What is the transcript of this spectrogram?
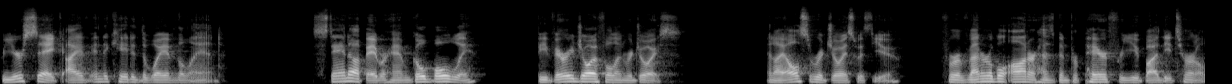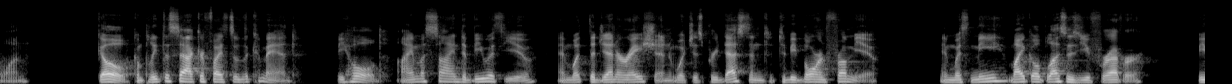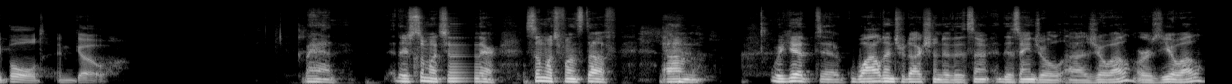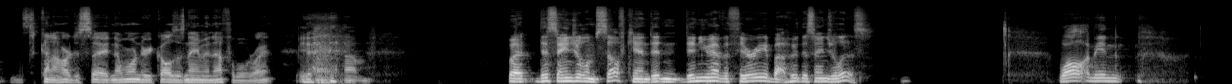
For your sake, I have indicated the way of the land. Stand up, Abraham, go boldly, be very joyful and rejoice. And I also rejoice with you, for a venerable honor has been prepared for you by the Eternal One. Go, complete the sacrifice of the command. Behold, I am assigned to be with you and with the generation which is predestined to be born from you. And with me, Michael blesses you forever. Be bold and go. Man, there's so much in there, so much fun stuff. Um, we get a wild introduction to this this angel uh, Joel or Joel. It's kind of hard to say. No wonder he calls his name ineffable, right? Yeah. Um, but this angel himself, Ken, didn't didn't you have a theory about who this angel is? Well, I mean,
